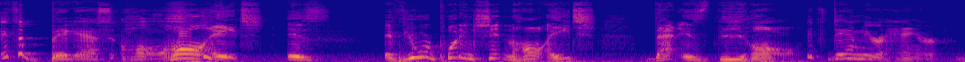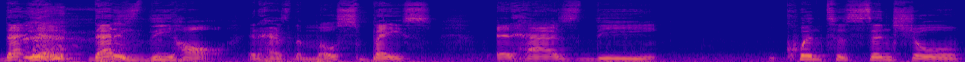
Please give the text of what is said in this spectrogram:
It's a big ass hall. Hall H is if you were putting shit in Hall H, that is the hall. It's damn near a hangar. That yeah, that is the hall. It has the most space. It has the quintessential.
